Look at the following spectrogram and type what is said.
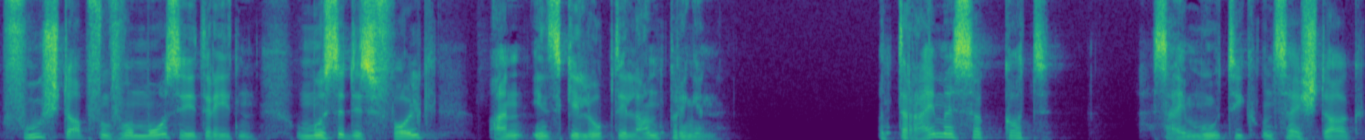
Fußstapfen von Mose treten und musste das Volk an, ins gelobte Land bringen. Und dreimal sagt Gott, sei mutig und sei stark.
